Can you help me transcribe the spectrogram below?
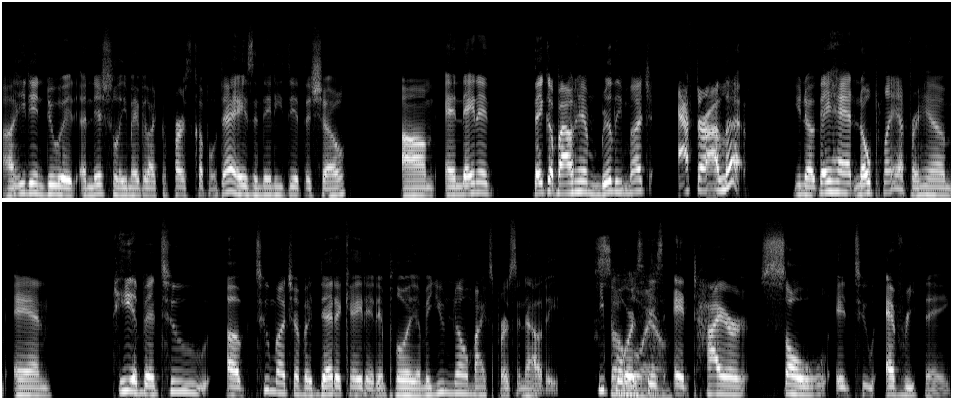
Uh, he didn't do it initially, maybe like the first couple days, and then he did the show. Um, and they didn't think about him really much after I left. You know, they had no plan for him, and he had been too of uh, too much of a dedicated employee. I mean, you know Mike's personality. He so pours loyal. his entire soul into everything.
